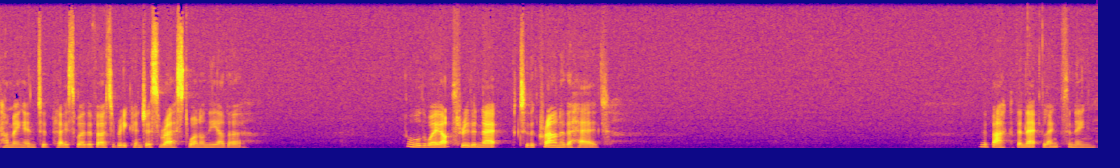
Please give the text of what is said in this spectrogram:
coming into the place where the vertebrae can just rest one on the other, all the way up through the neck to the crown of the head. The back of the neck lengthening.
